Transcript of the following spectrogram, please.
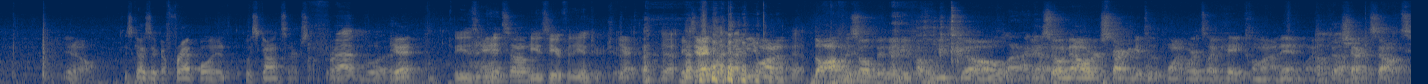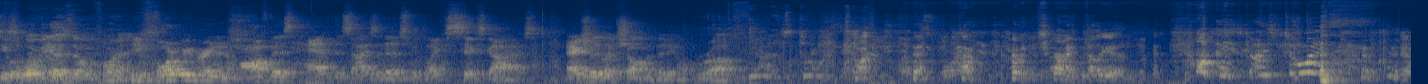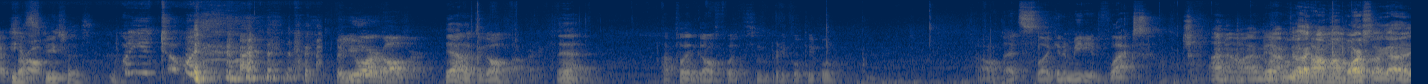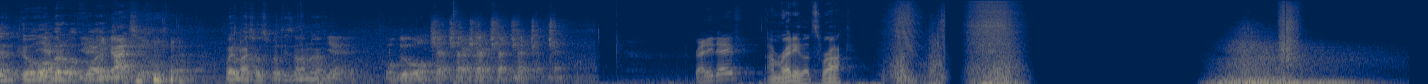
you know, this guy's like a frat boy at Wisconsin or something. Frat boy. Yeah. He's Handsome. He's here for the internship. Yeah. Yeah. Exactly. I mean, you want to. Yeah. The office opened maybe a couple weeks ago, I and got so now we're starting to get to the point where it's like, hey, come on in, like, Okay. check us out, see what. So we're what were you guys doing beforehand? Before we were in an office half the size of this with like six guys. Actually, like show them the video. Rough. I'm trying to tell you. What are these guys doing? Yeah, He's Sarl. speechless. What are you doing? But you are a golfer. Yeah, I like to golf. Yeah. I played golf with some pretty cool people. Oh, that's like an immediate flex. I know. I mean, What I were feel we like I'm talking on bar, so I gotta do a little Yeah, bit of a yeah, flight. you got to. Wait, am I supposed to put these on now? Yeah. We'll do a little check, check, check, check, check, check, check. Ready, Dave? I'm ready. Let's rock.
